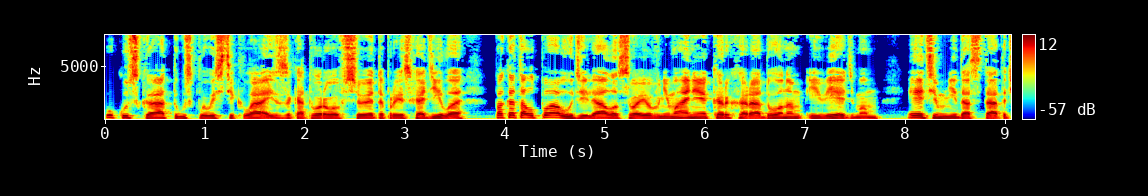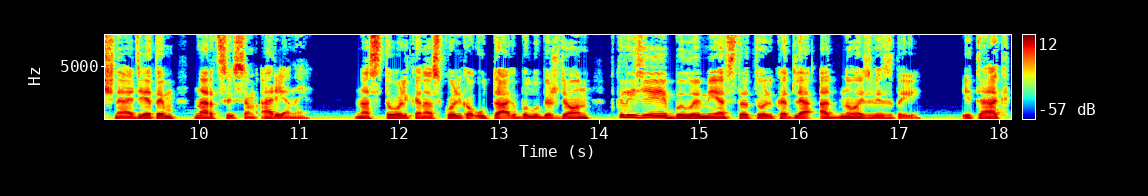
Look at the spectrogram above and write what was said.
у куска тусклого стекла, из-за которого все это происходило, пока толпа уделяла свое внимание кархарадонам и ведьмам, этим недостаточно одетым нарциссам арены. Настолько, насколько Утак был убежден, в Колизее было место только для одной звезды. Итак,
